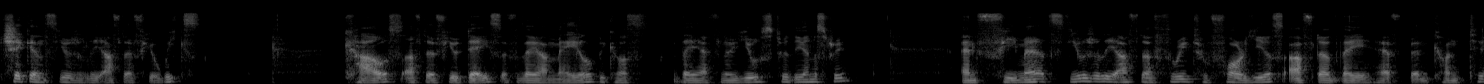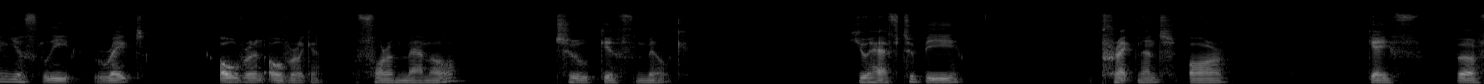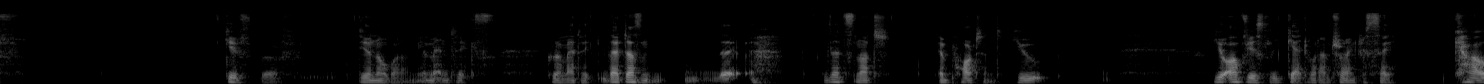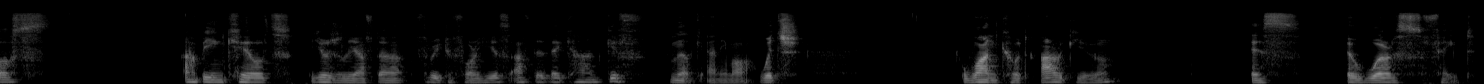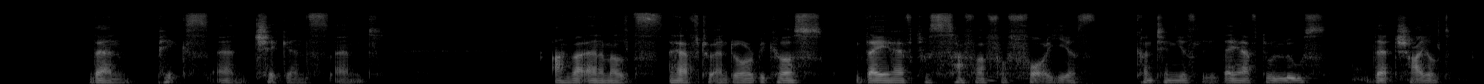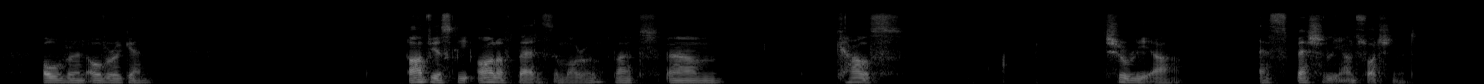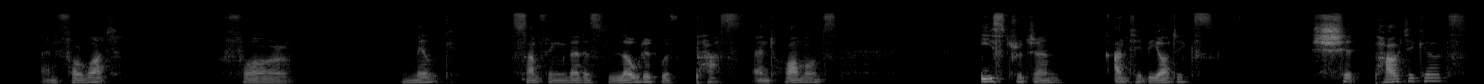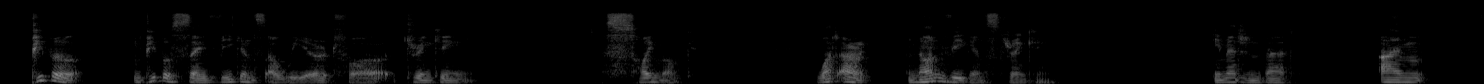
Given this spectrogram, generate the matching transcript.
Chickens usually after a few weeks. Cows after a few days if they are male because they have no use to the industry. And females usually after three to four years after they have been continuously raped over and over again. For a mammal, to give milk, you have to be pregnant or gave birth. Give birth. Do you know what I mean? Semantics, grammatic. That doesn't. That's not important. You. You obviously get what I'm trying to say. Cows are being killed usually after three to four years after they can't give milk anymore, which one could argue is a worse fate than pigs and chickens and other animals have to endure because they have to suffer for four years continuously. They have to lose their child over and over again. Obviously, all of that is immoral, but um, cows truly are especially unfortunate. And for what? For milk? Something that is loaded with pus and hormones, estrogen, antibiotics, shit particles? People people say vegans are weird for drinking soy milk. What are non-vegans drinking? Imagine that. I'm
